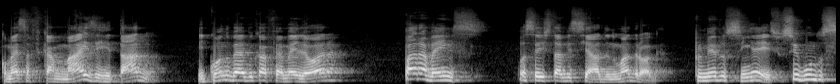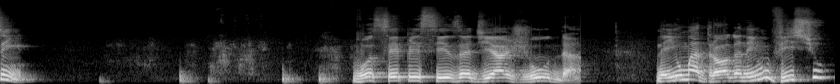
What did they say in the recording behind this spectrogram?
começa a ficar mais irritado e quando bebe o café melhora, Parabéns! Você está viciado numa droga. Primeiro sim é esse. O segundo sim. Você precisa de ajuda. Nenhuma droga, nenhum vício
